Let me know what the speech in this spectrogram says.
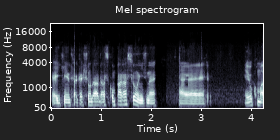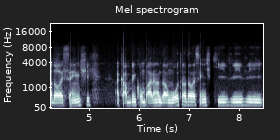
É aí que entra a questão da, das comparações, né? É, eu, como adolescente, acabo me comparando a um outro adolescente que vive,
